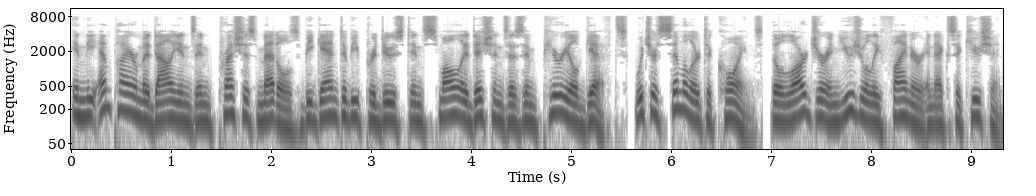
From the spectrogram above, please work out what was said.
In the empire medallions in precious metals began to be produced in small editions as imperial gifts, which are similar to coins, though larger and usually finer in execution.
